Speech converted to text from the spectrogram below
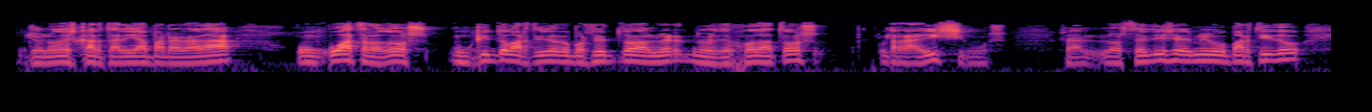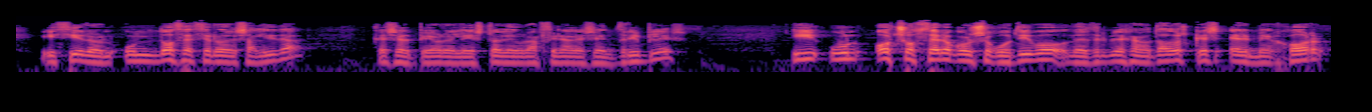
yo no descartaría para nada un 4-2. Un quinto partido que, por cierto, Albert nos dejó datos rarísimos. O sea, los Celtics en el mismo partido hicieron un 12-0 de salida, que es el peor en la historia de unas finales en triples, y un 8-0 consecutivo de triples anotados, que es el mejor,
